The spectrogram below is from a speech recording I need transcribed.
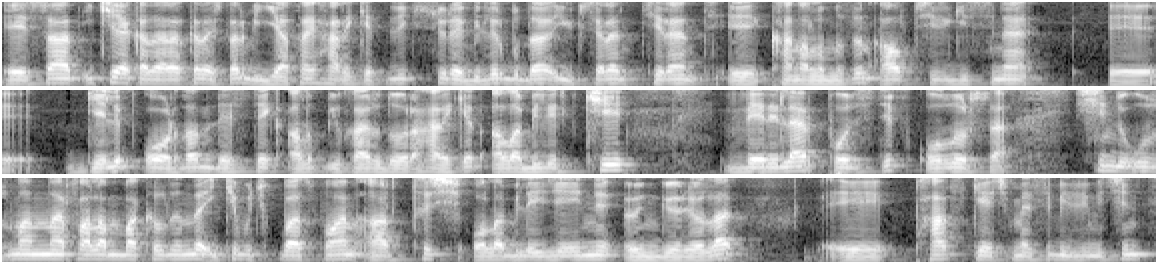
E, saat 2'ye kadar arkadaşlar bir yatay hareketlilik sürebilir. Bu da yükselen trend e, kanalımızın alt çizgisine e, gelip oradan destek alıp yukarı doğru hareket alabilir ki veriler pozitif olursa. Şimdi uzmanlar falan bakıldığında 2,5 bas puan artış olabileceğini öngörüyorlar. E, pas geçmesi bizim için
